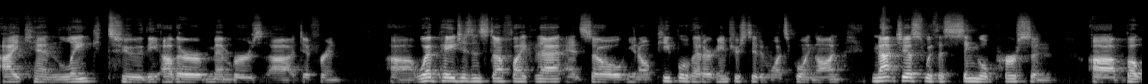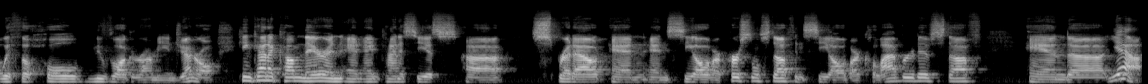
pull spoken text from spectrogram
I can link to the other members' uh, different uh, web pages and stuff like that. And so, you know, people that are interested in what's going on, not just with a single person, uh, but with the whole new vlogger army in general, can kind of come there and, and, and kind of see us uh, spread out and, and see all of our personal stuff and see all of our collaborative stuff. And uh, yeah,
